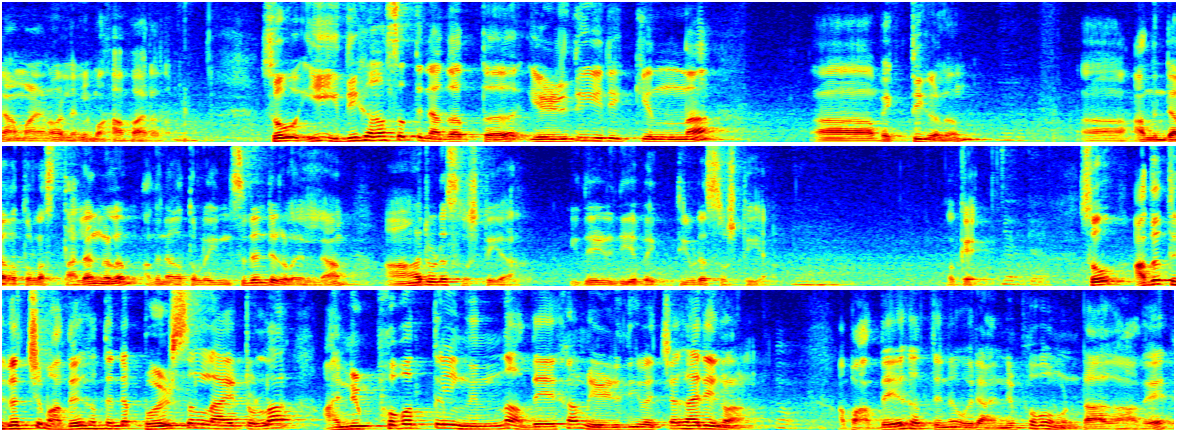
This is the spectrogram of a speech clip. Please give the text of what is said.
രാമായണം അല്ലെങ്കിൽ മഹാഭാരതം. സോ ഈ ഇതിഹാസത്തിനകത്ത് എഴുതിയിരിക്കുന്ന വ്യക്തികളും അതിന്റെ അകത്തുള്ള സ്ഥലങ്ങളും അതിനകത്തുള്ള ഇൻസിഡന്റുകളെല്ലാം ആരുടെ സൃഷ്ടിയാണ് ഇതെഴുതിയ വ്യക്തിയുടെ സൃഷ്ടിയാണ് ഓക്കെ സോ അത് തികച്ചും അദ്ദേഹത്തിന്റെ പേഴ്സണലായിട്ടുള്ള അനുഭവത്തിൽ നിന്ന് അദ്ദേഹം എഴുതി വെച്ച കാര്യങ്ങളാണ്. അപ്പോൾ അദ്ദേഹത്തിന് ഒരു അനുഭവം ഉണ്ടാകാതെ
